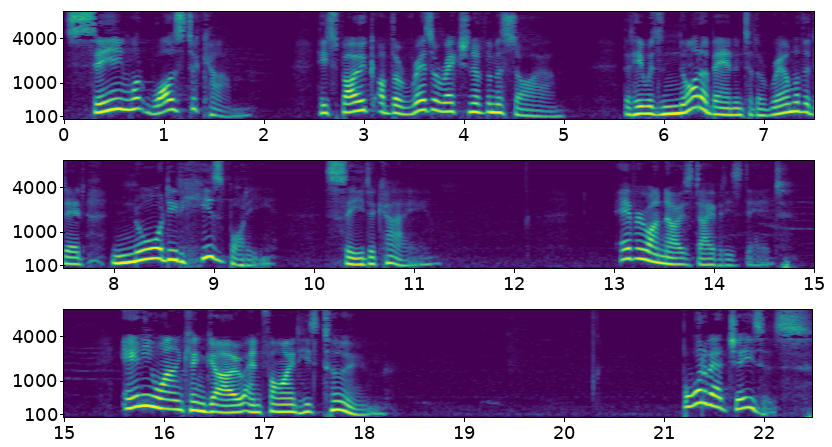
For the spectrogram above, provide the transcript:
Seeing what was to come, he spoke of the resurrection of the Messiah, that he was not abandoned to the realm of the dead, nor did his body see decay. Everyone knows David is dead. Anyone can go and find his tomb. But what about Jesus?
